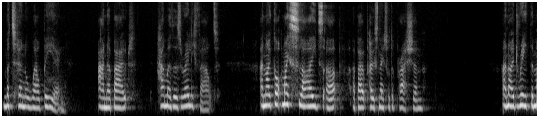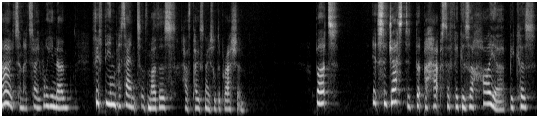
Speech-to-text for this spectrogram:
maternal well being and about how mothers really felt. And I got my slides up about postnatal depression. And I'd read them out and I'd say, well, you know, 15% of mothers have postnatal depression. But it suggested that perhaps the figures are higher because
